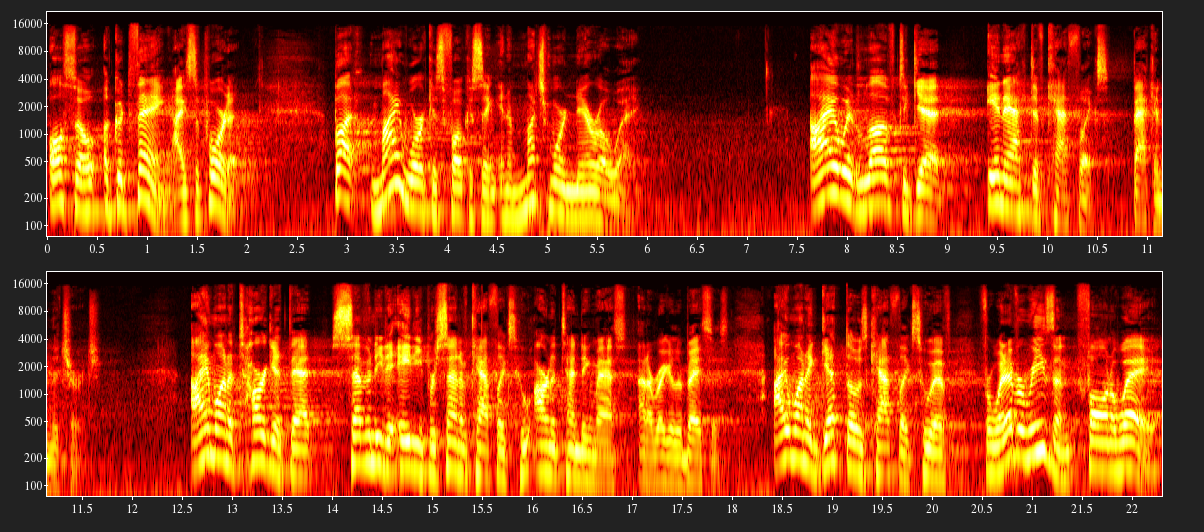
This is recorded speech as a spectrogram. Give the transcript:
Also, a good thing. I support it. But my work is focusing in a much more narrow way. I would love to get inactive Catholics back in the church. I want to target that 70 to 80% of Catholics who aren't attending Mass on a regular basis. I want to get those Catholics who have, for whatever reason, fallen away.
